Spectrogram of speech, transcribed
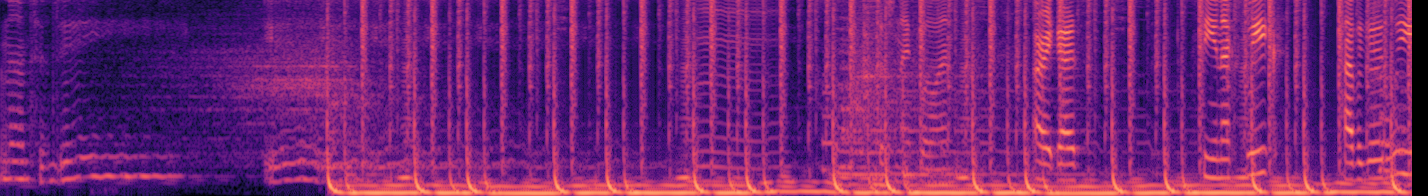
Not today. Yeah. All right, guys. See you next week. Have a good week.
